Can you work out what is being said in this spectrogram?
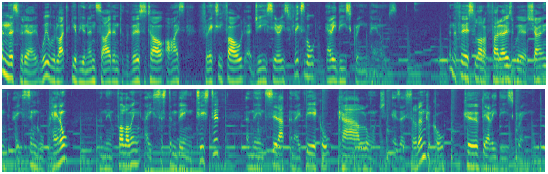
In this video we would like to give you an insight into the versatile ICE FlexiFold G series flexible LED screen panels. In the first lot of photos we're showing a single panel and then following a system being tested and then set up in a vehicle car launch as a cylindrical curved LED screen.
